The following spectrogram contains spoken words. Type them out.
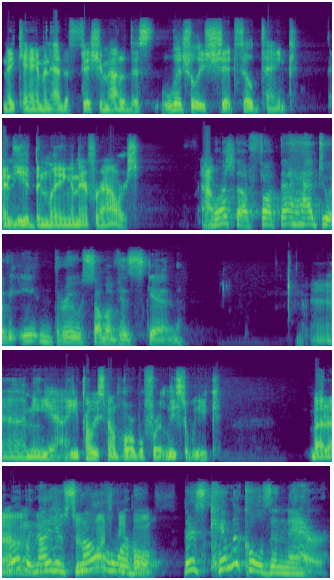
and they came and had to fish him out of this literally shit filled tank. And he had been laying in there for hours. Hours. What the fuck? That had to have eaten through some of his skin. Yeah, I mean, yeah, he probably smelled horrible for at least a week. But um, no, but not even smell horrible. people- There's chemicals in there.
